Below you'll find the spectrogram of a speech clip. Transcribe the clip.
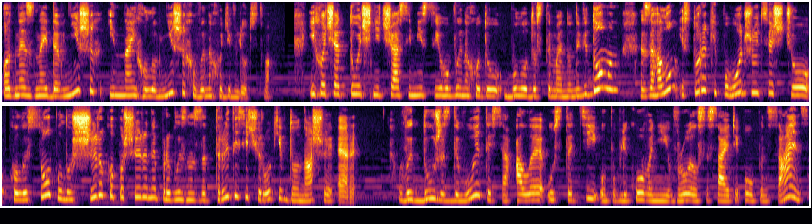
одне з найдавніших і найголовніших винаходів людства. І хоча точні час і місце його винаходу було достеменно невідомим, загалом історики погоджуються, що колесо було широко поширене приблизно за 3000 років до нашої ери. Ви дуже здивуєтеся, але у статті, опублікованій в Royal Society Open Science,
